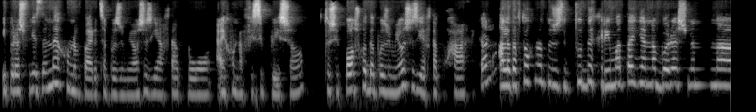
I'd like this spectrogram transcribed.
οι πρόσφυγες δεν έχουν πάρει τις αποζημιώσεις για αυτά που έχουν αφήσει πίσω. Τους υπόσχονται αποζημιώσεις για αυτά που χάθηκαν, αλλά ταυτόχρονα τους ζητούνται χρήματα για να μπορέσουν να.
